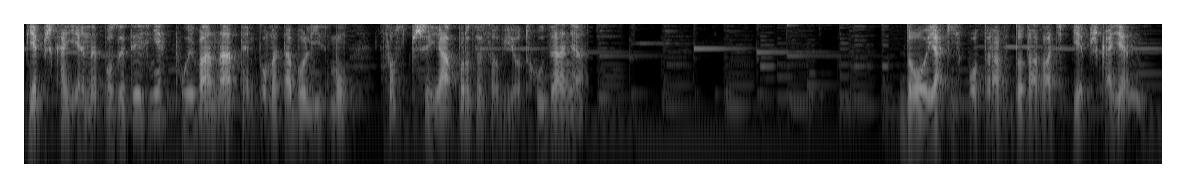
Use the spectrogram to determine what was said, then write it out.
pieprz cayenne pozytywnie wpływa na tempo metabolizmu, co sprzyja procesowi odchudzania. Do jakich potraw dodawać pieprz cayenne?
